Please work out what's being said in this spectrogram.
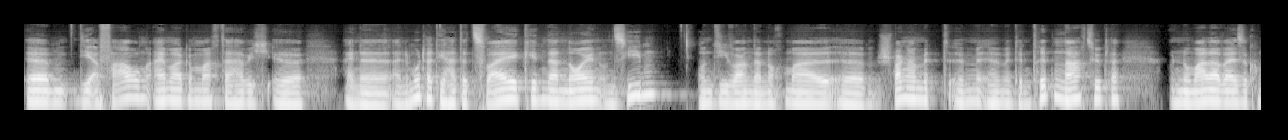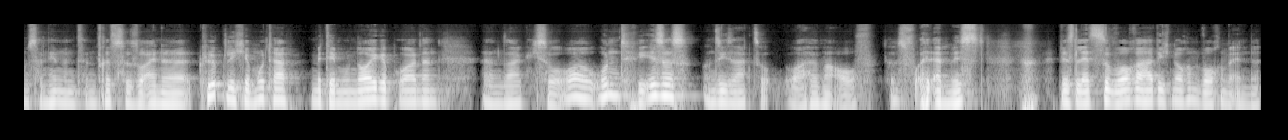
ähm, die Erfahrung einmal gemacht, da habe ich äh, eine, eine Mutter, die hatte zwei Kinder, neun und sieben, und die waren dann nochmal äh, schwanger mit, äh, mit dem dritten Nachzügler. Und normalerweise kommst du dann hin und dann triffst du so eine glückliche Mutter mit dem Neugeborenen dann sage ich so, oh, und, wie ist es? Und sie sagt so, oh, hör mal auf, das ist voll der Mist. Bis letzte Woche hatte ich noch ein Wochenende.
